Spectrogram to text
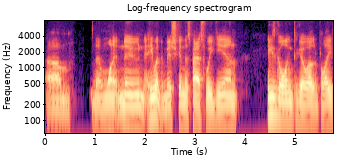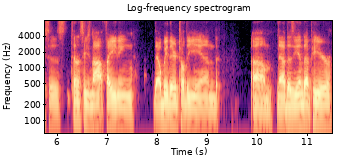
um, then one at noon. He went to Michigan this past weekend. He's going to go other places. Tennessee's not fading. They'll be there till the end. Um, now, does he end up here?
